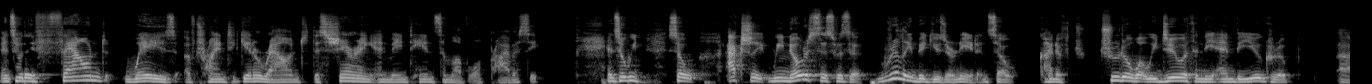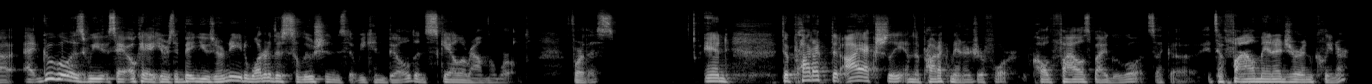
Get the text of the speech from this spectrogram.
And so they found ways of trying to get around this sharing and maintain some level of privacy. And so we, so actually, we noticed this was a really big user need. And so, kind of tr- true to what we do within the NBU group uh, at Google, is we say, okay, here's a big user need. What are the solutions that we can build and scale around the world for this? And the product that I actually am the product manager for, called Files by Google, it's like a it's a file manager and cleaner.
